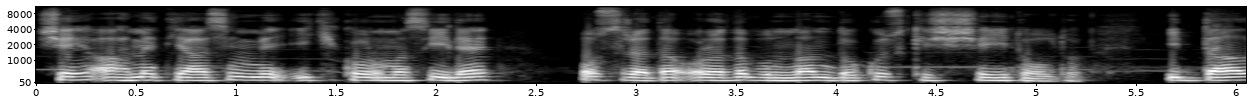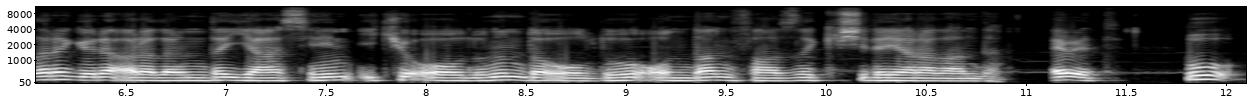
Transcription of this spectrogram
Şeyh Ahmet Yasin ve iki koruması ile o sırada orada bulunan 9 kişi şehit oldu. İddialara göre aralarında Yasin'in iki oğlunun da olduğu ondan fazla kişi de yaralandı. Evet bu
